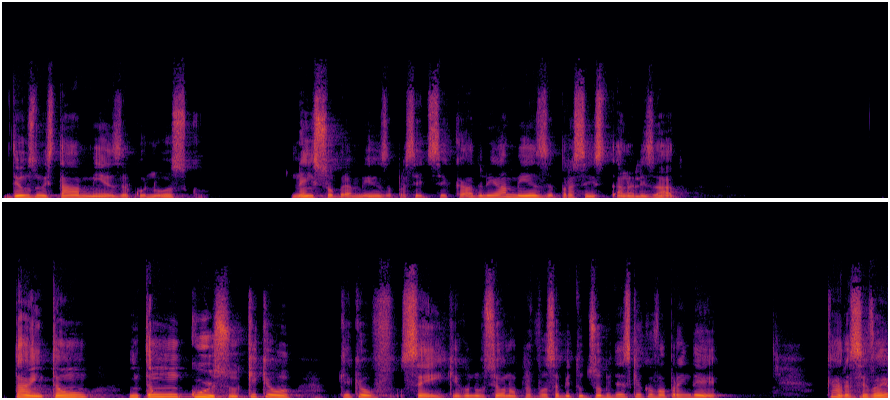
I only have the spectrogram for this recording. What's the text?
Deus não está à mesa conosco, nem sobre a mesa para ser dissecado, nem à mesa para ser analisado. Tá, então, então um curso, o que, que eu que, que eu sei? Que eu, se eu não vou saber tudo sobre Deus, o que, que eu vou aprender? Cara, você vai.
